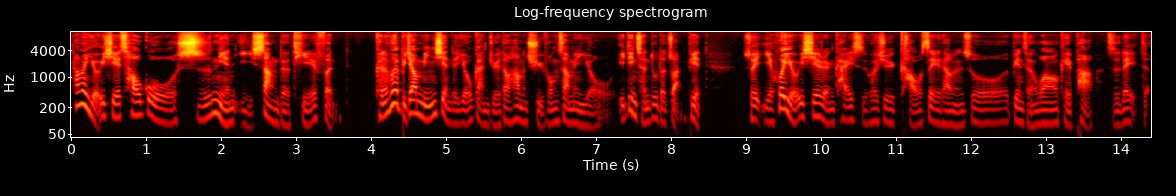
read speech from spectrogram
他们有一些超过十年以上的铁粉。可能会比较明显的有感觉到他们曲风上面有一定程度的转变，所以也会有一些人开始会去考 C 他们说变成 One Ok Pop 之类的。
